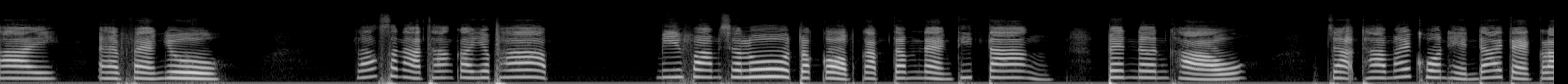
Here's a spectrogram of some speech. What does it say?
ทัยแอบแฝงอยู่ ลักษณะทางกายภาพ มีความชลูดประกอบกับตำแหน่งที่ตั้ง เป็นเนินเขา จะทำให้คนเห็นได้แต่ไกล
